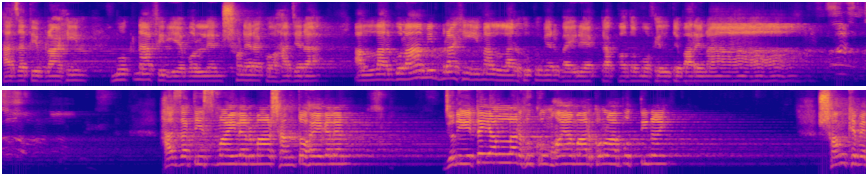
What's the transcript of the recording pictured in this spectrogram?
হাজরত ইব্রাহিম মুখ না ফিরিয়ে বললেন, শুনে রাখো হাজেরা, আল্লাহর গোলাম ইব্রাহিম আল্লাহর হুকুমের বাইরে একটা কদমও ফেলতে পারে না। হাজরত ইসমাইলের মা শান্ত হয়ে গেলেন, যদি এটাই আল্লাহর হুকুম হয়, আমার কোনো আপত্তি নাই। সংক্ষেপে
